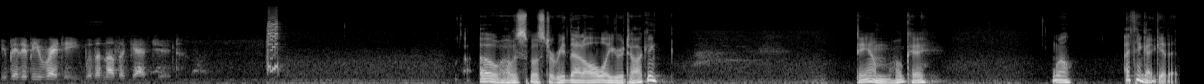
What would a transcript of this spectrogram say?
you better be ready with another gadget. Oh, I was supposed to read that all while you were talking? Damn, okay. Well, I think I get it.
